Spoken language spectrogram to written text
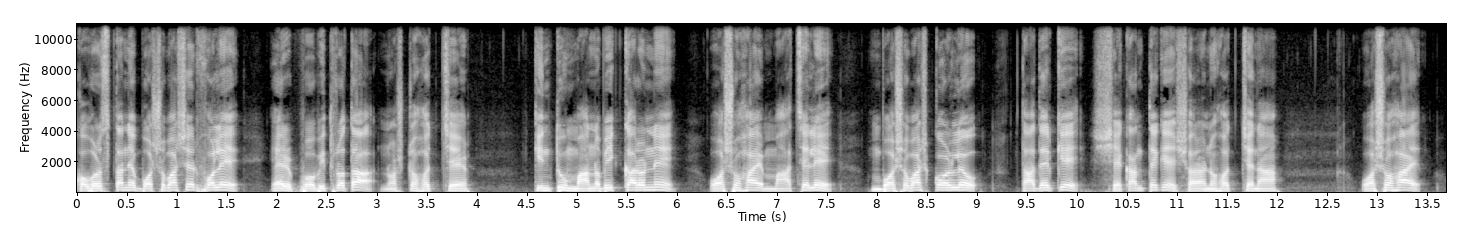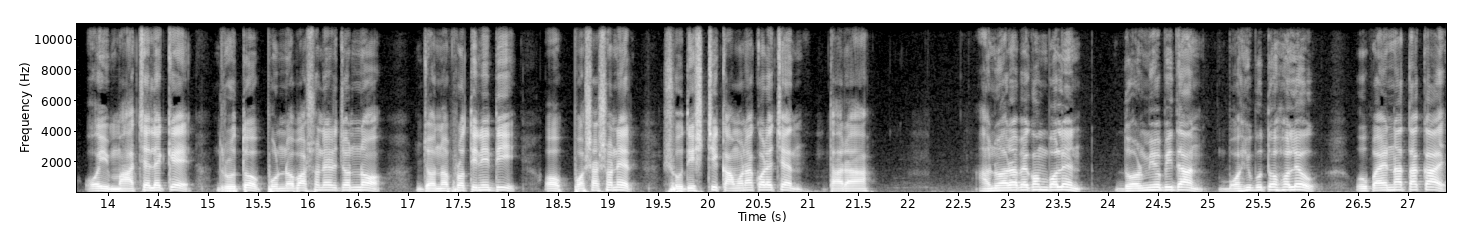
কবরস্থানে বসবাসের ফলে এর পবিত্রতা নষ্ট হচ্ছে। কিন্তু মানবিক কারণে অসহায় মা ছেলে বসবাস করলেও তাদেরকে সেখান থেকে সরানো হচ্ছে না। অসহায় ওই মা ছেলেকে দ্রুত পুনর্বাসনের জন্য জনপ্রতিনিধি ও প্রশাসনের সুদৃষ্টি কামনা করেছেন তারা। আনোয়ারা বেগম বলেন, ধর্মীয় বিধান বহির্ভূত হলেও উপায় না থাকায়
